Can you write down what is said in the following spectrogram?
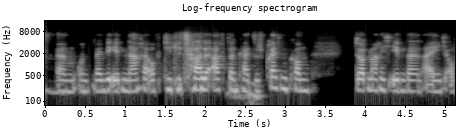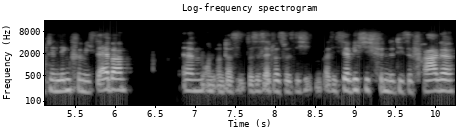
Mhm. Ähm, und wenn wir eben nachher auf digitale Achtsamkeit zu mhm. sprechen kommen, dort mache ich eben dann eigentlich auch den Link für mich selber. Ähm, und und das, das ist etwas, was ich, was ich sehr wichtig finde, diese Frage,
